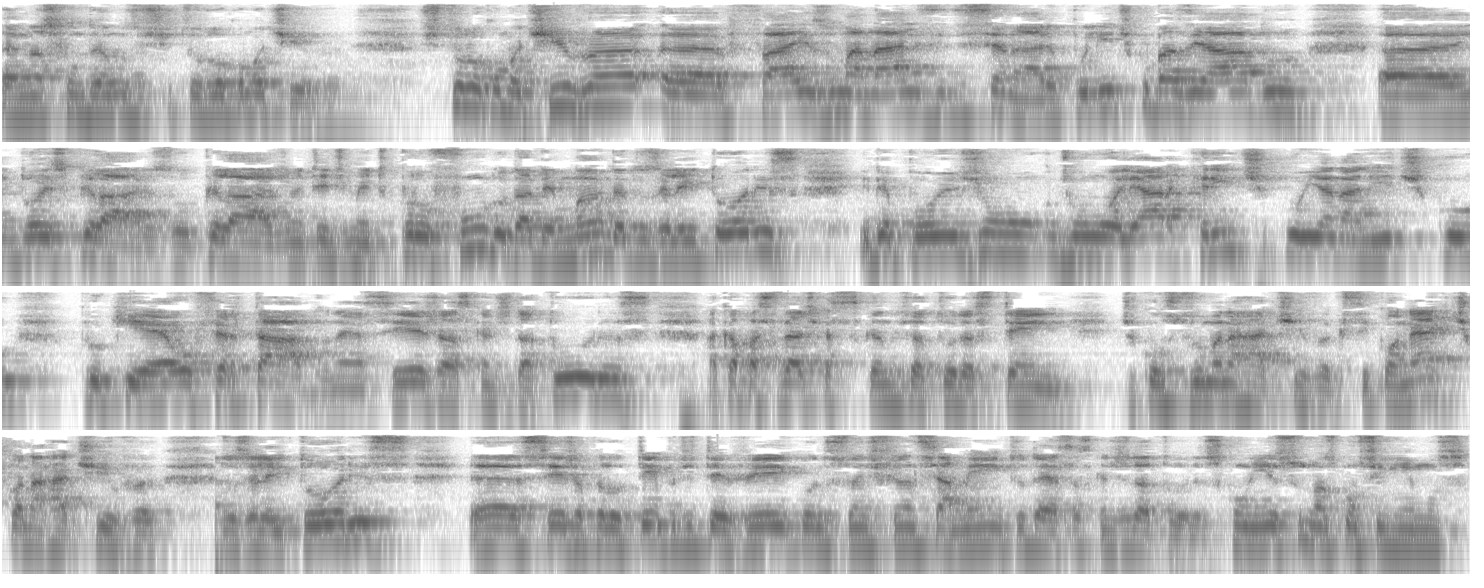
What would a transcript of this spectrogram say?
é, nós fundamos o Instituto Locomotiva. O Instituto Locomotiva é, faz uma análise de cenário político baseado em dois pilares. O pilar de um entendimento profundo da demanda dos eleitores e depois de um, de um olhar crítico e analítico para o que é ofertado, né? seja as candidaturas, a capacidade que essas candidaturas têm de construir uma narrativa que se conecte com a narrativa dos eleitores, eh, seja pelo tempo de TV e condições de financiamento dessas candidaturas. Com isso, nós conseguimos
